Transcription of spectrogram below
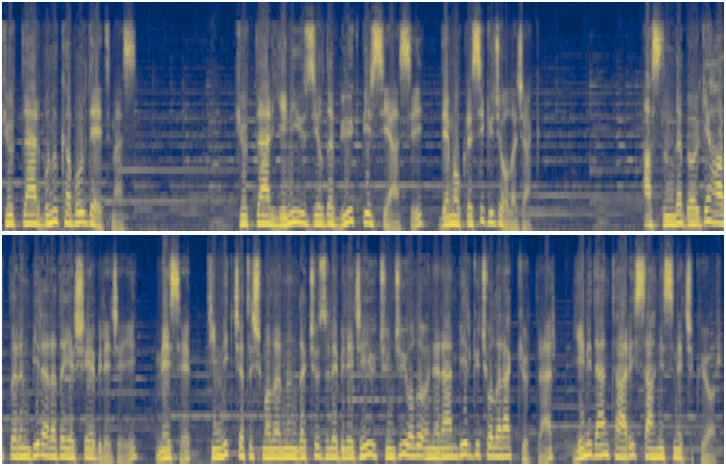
Kürtler bunu kabul de etmez. Kürtler yeni yüzyılda büyük bir siyasi, demokrasi gücü olacak. Aslında bölge halkların bir arada yaşayabileceği, mezhep, kimlik çatışmalarının da çözülebileceği üçüncü yolu öneren bir güç olarak Kürtler, yeniden tarih sahnesine çıkıyor.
